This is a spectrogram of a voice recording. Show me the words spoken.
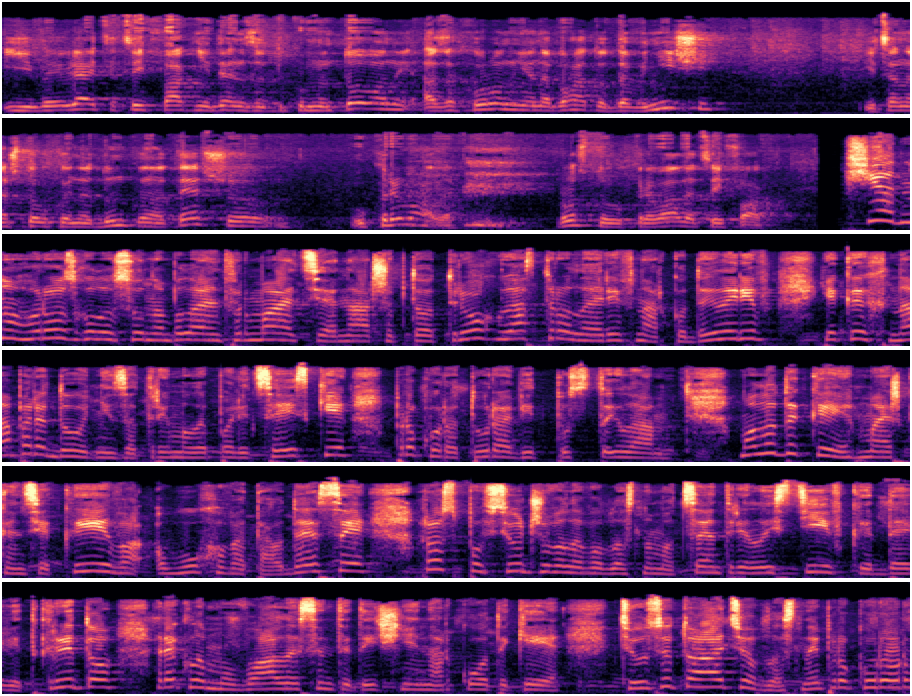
і виявляється, цей факт ніде не задокументований, а захоронення набагато давніші. І це наштовхує на думку на те, що укривали, просто укривали цей факт. Ще одного розголосу набула інформація, начебто трьох гастролерів наркодилерів, яких напередодні затримали поліцейські, прокуратура відпустила. Молодики, мешканці Києва, Обухова та Одеси, розповсюджували в обласному центрі листівки, де відкрито рекламували синтетичні наркотики. Цю ситуацію обласний прокурор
